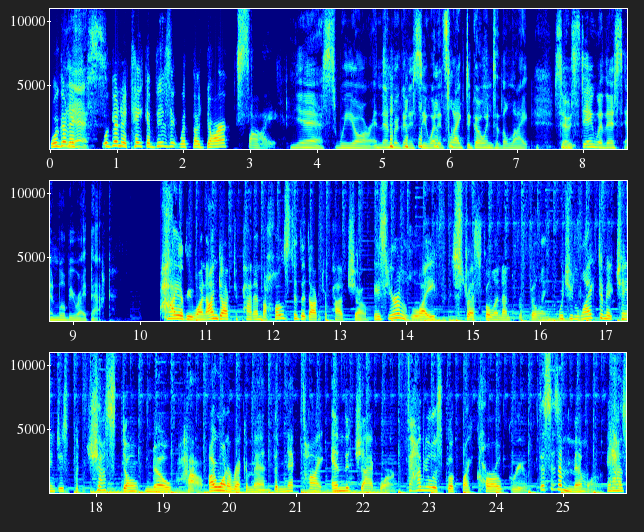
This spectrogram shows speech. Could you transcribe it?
We're gonna yes. we're gonna take a visit with the dark side. Yes, we are, and then we're going to see what it's like to go into the light. So stay with us, and we'll be right back. Hi, everyone. I'm Dr. Pat. I'm the host of the Dr. Pat Show. Is your life stressful and unfulfilling? Would you like to make changes but just don't know how? I want to recommend The Necktie and the Jaguar, fabulous book by Carl Greer. This is a memoir. It has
